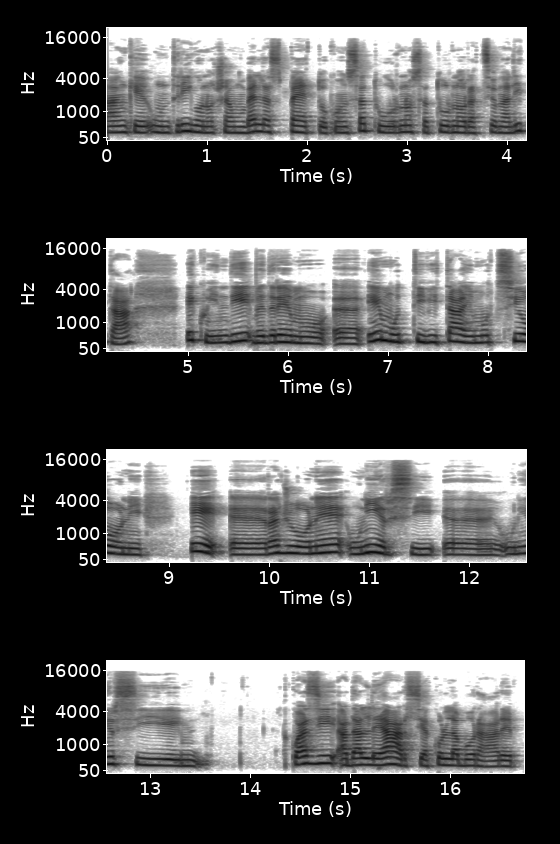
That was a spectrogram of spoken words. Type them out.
anche un trigono, cioè un bel aspetto con Saturno, Saturno razionalità, e quindi vedremo eh, emotività, emozioni e eh, ragione unirsi, eh, unirsi quasi ad allearsi, a collaborare.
